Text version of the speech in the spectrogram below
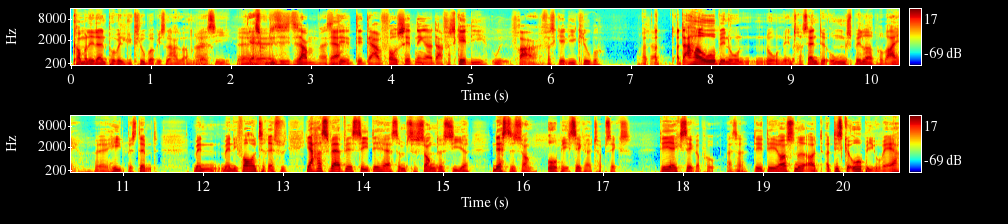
Kommer lidt an på, hvilke klubber vi snakker om, ja. vil jeg sige. Jeg skulle lige sige det samme. Altså, ja. det, det, der er forudsætninger, der er forskellige ud fra forskellige klubber. Og, og, og der har OB nogle, nogle interessante unge spillere på vej, øh, helt bestemt. Men, men i forhold til resultat... Jeg har svært ved at se det her som sæson, der siger, næste sæson, OB er sikker i top 6. Det er jeg ikke sikker på. Altså, det, det er også noget, og, og det skal OB jo være,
